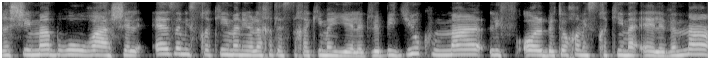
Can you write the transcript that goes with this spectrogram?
רשימה ברורה של איזה משחקים אני הולכת לשחק עם הילד, ובדיוק מה לפעול בתוך המשחקים האלה, ומה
